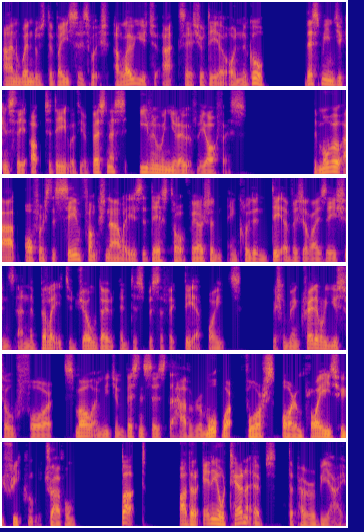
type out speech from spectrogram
and Windows devices, which allow you to access your data on the go. This means you can stay up to date with your business even when you're out of the office. The mobile app offers the same functionality as the desktop version, including data visualizations and the ability to drill down into specific data points, which can be incredibly useful for small and medium businesses that have a remote workforce or employees who frequently travel. But are there any alternatives to Power BI?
